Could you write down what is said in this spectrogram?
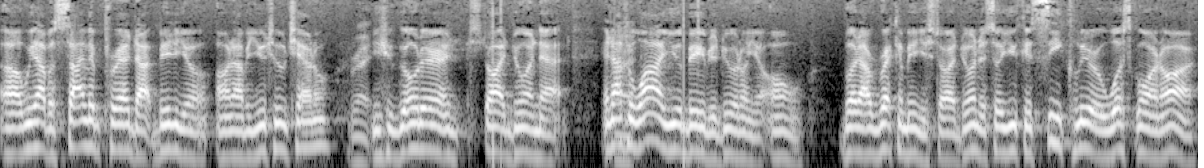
Uh, we have a silent prayer video on our YouTube channel. Right. You should go there and start doing that. And after a while, you'll be able to do it on your own. But I recommend you start doing it so you can see clearer what's going on.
